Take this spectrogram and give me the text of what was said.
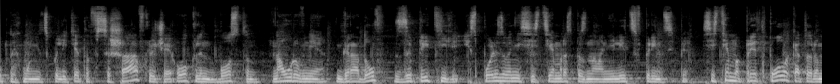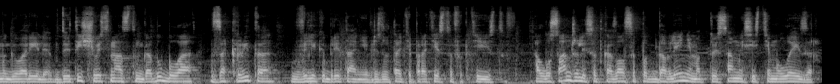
крупных муниципалитетов США, включая Окленд, Бостон, на уровне городов запретили использование систем распознавания лиц в принципе. Система предпола, о которой мы говорили, в 2018 году была закрыта в Великобритании в результате протестов активистов. А Лос-Анджелес отказался под давлением от той самой системы лазер,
